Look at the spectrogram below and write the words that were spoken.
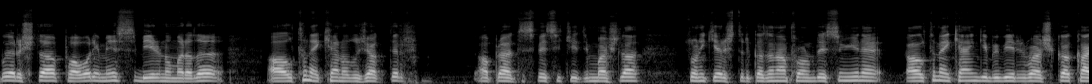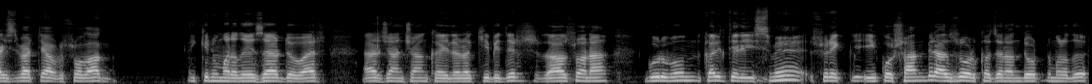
Bu yarışta favorimiz bir numaralı Altın Eken olacaktır. Apprentice ve Sitchet'in başla son iki yarıştır kazanan formda isim yine Altın Eken gibi bir başka Kaysbert yavrusu olan 2 numaralı Ezer Döver Ercan Çankaya rakibidir. Daha sonra grubun kaliteli ismi sürekli iyi koşan biraz zor kazanan 4 numaralı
